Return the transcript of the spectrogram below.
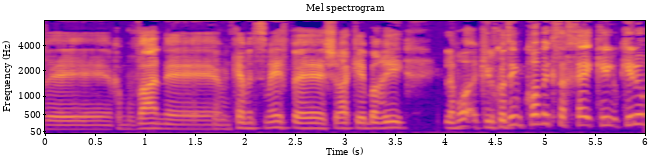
וכמובן uh, קווין סמית, uh, שרק יהיה בריא, למרות, כאילו כותבים קומיקס אחרי, כאילו, כאילו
